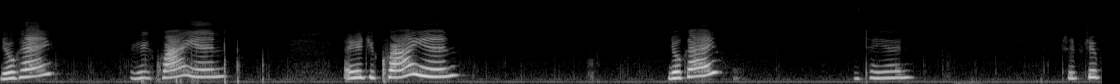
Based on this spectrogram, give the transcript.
You okay? I hear you crying. I heard you crying. You okay? You tired? Chip chip.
